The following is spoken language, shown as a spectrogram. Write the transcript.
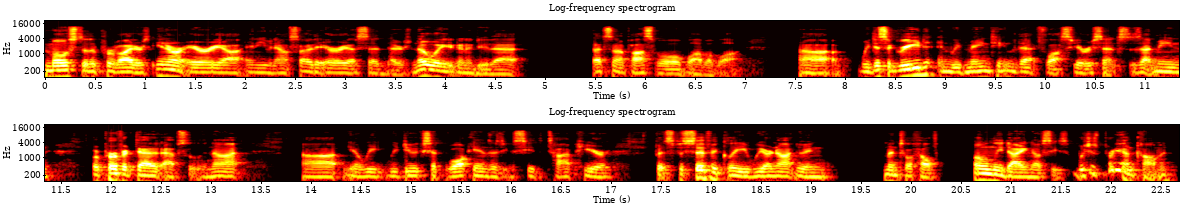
Most of the providers in our area and even outside of the area said, there's no way you're going to do that. That's not possible, blah, blah, blah. Uh, we disagreed and we've maintained that philosophy ever since. Does that mean we're perfect at it? Absolutely not. Uh, you know, we, we do accept walk-ins, as you can see at the top here, but specifically, we are not doing mental health only diagnoses, which is pretty uncommon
